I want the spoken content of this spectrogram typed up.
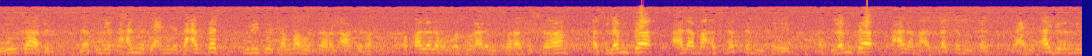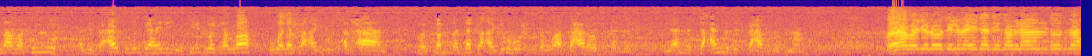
وهو كافر لكن يتحنث يعني يتعبد يريد وجه الله والدار الآخرة. فقال له الرسول عليه الصلاة والسلام أسلمت على ما أسلفت من خير. أسلمت على ما أسلفت من خير. يعني أجر اللي مضى كله اللي فعلته في الجاهلية. تريد وجه الله هو لك اجر الآن. ويكمل لك أجره عند الله تعالى وتقدم. لأن التحنث التعبد نعم. باب جلود الميتة قبل أن تذبح.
